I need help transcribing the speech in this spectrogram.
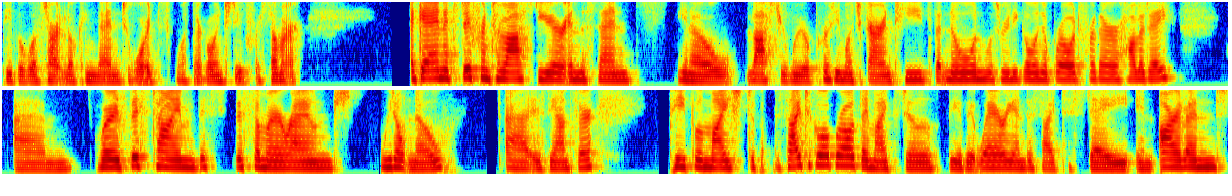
people will start looking then towards what they're going to do for summer. Again, it's different to last year in the sense, you know, last year we were pretty much guaranteed that no one was really going abroad for their holiday. Um, whereas this time, this this summer around, we don't know uh, is the answer. People might de- decide to go abroad. They might still be a bit wary and decide to stay in Ireland,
